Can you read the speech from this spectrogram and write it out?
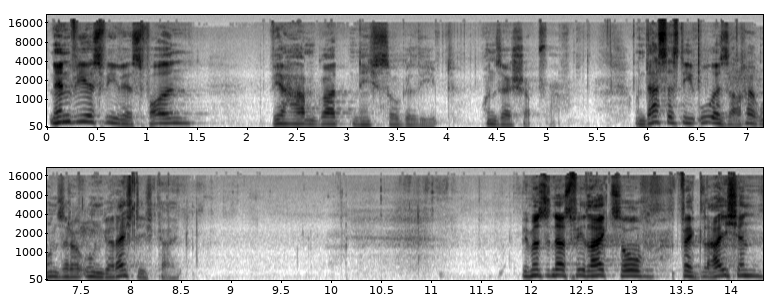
nennen wir es, wie wir es wollen. Wir haben Gott nicht so geliebt, unser Schöpfer. Und das ist die Ursache unserer Ungerechtigkeit. Wir müssen das vielleicht so vergleichen.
